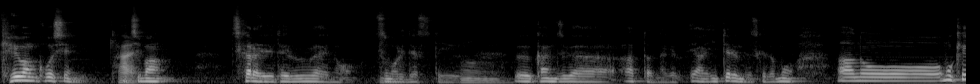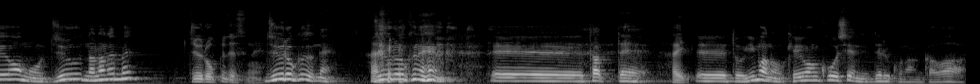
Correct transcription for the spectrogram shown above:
k 1甲子園に一番力入れてるぐらいのつもりですっていううん。感じがあったんだけどいや言ってるんですけども、あのーもう k 1も17年目？16ですね。16年16年、えー経って。はい。えー、と今の k 1甲子園に出る子なんかは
